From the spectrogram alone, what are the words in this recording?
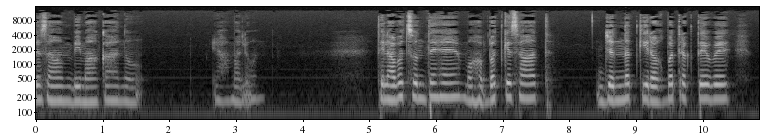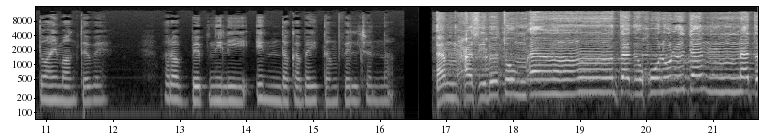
جزام بما كانوا يعملون۔ تلاوت سنتے ہیں، محبت کے ساتھ، جنت کی رغبت رکھتے ہوئے، دعائیں مانگتے ہوئے۔ رب ابن لی اندک بیتم فی الجنہ۔ أم حسبتم أن تدخلوا الجنة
